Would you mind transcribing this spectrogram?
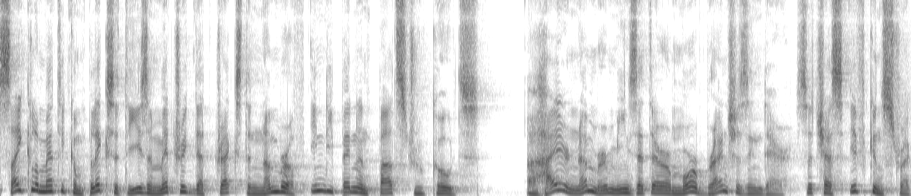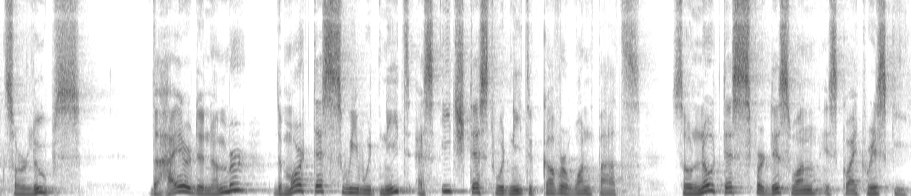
Cyclomatic complexity is a metric that tracks the number of independent paths through codes. A higher number means that there are more branches in there, such as if constructs or loops. The higher the number, the more tests we would need as each test would need to cover one path. So no tests for this one is quite risky.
